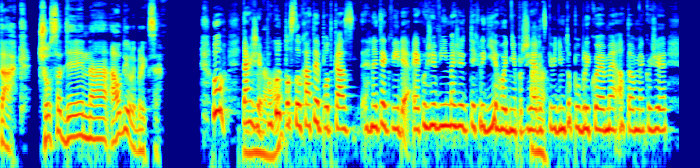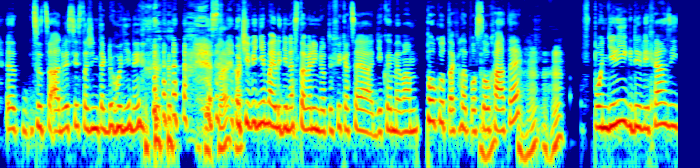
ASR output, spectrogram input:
Tak, čo sa deje na Audiolibrixe? Uh, takže No. pokud posloucháte podcast hned jak vyjde, a jakože víme, že těch lidí je hodně, protože já Ano. vždycky vidím to publikujeme a tam jakože eh, cca 200 stažení tak do hodiny. Jasné? tak? Očividně mají lidi nastavený notifikace a děkujeme vám, pokud takhle posloucháte. Mhm, mhm, V pondělí, kdy vychází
